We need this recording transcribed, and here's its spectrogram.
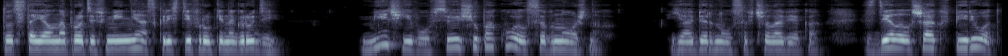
Тот стоял напротив меня, скрестив руки на груди. Меч его все еще покоился в ножнах. Я обернулся в человека, сделал шаг вперед,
